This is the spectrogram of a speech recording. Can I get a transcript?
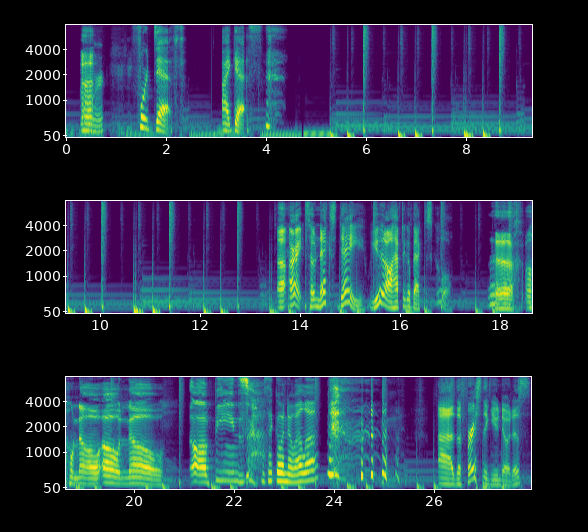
for for death, I guess. Uh all right, so next day, you all have to go back to school. Ugh. Oh no. Oh no. Oh, beans. How's that going, Noella? Uh the first thing you notice,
